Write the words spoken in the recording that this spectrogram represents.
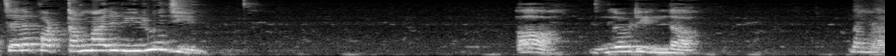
ചില പൊട്ടന്മാര് വീഴുകയും ചെയ്യും. ആ നിങ്ങളിവിടെ ഉണ്ടോ? നമ്മളെ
